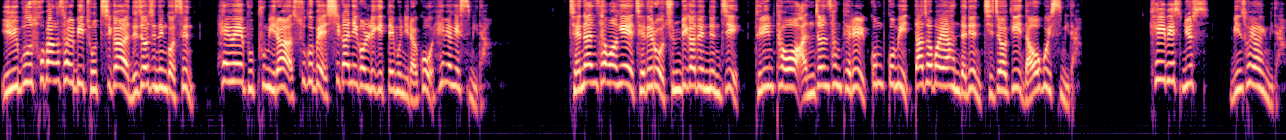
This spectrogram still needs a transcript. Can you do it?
일부 소방 설비 조치가 늦어지는 것은 해외 부품이라 수급에 시간이 걸리기 때문이라고 해명했습니다. 재난 상황에 제대로 준비가 됐는지 드림타워 안전 상태를 꼼꼼히 따져봐야 한다는 지적이 나오고 있습니다. KBS 뉴스 민소영입니다.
